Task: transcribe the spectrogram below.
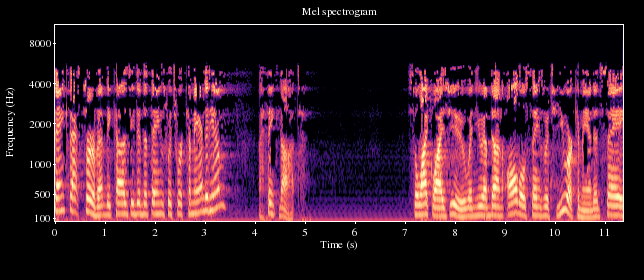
thank that servant because he did the things which were commanded him? I think not. So likewise, you, when you have done all those things which you are commanded, say,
